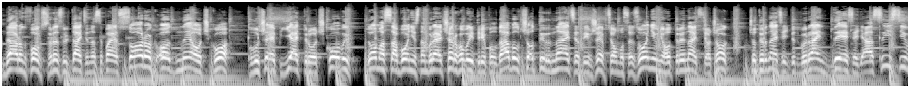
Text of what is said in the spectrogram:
Дарон Фокс в результаті насипає 41 очко, влучає 5 триочкових. Дома Сабоніс набирає черговий трипл-дабл, 14-й вже в цьому сезоні. У нього 13 очок, 14 підбирань, 10 асистів.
